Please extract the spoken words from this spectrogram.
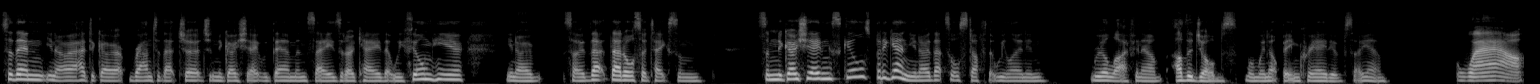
So then, you know, I had to go around to that church and negotiate with them and say, is it okay that we film here? You know, so that that also takes some some negotiating skills. But again, you know, that's all stuff that we learn in real life in our other jobs when we're not being creative. So yeah. Wow.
